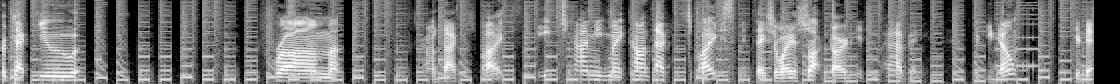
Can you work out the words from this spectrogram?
protect you from contact with spikes. Each time you make contact with spikes, it takes away a shock guard if you have any. If you don't, you're dead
